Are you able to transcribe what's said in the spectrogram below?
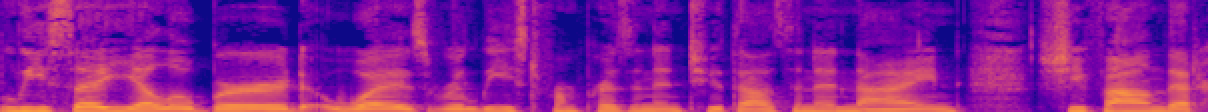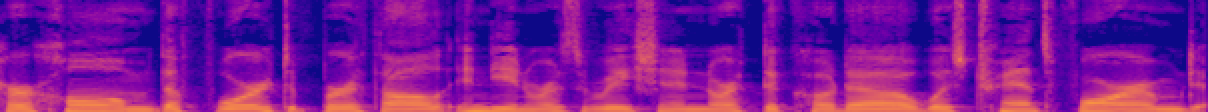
Lisa Yellowbird was released from prison in 2009, she found that her home, the Fort Berthold Indian Reservation in North Dakota, was transformed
